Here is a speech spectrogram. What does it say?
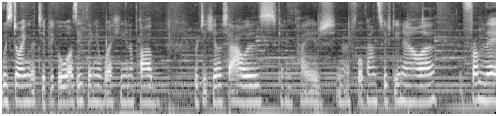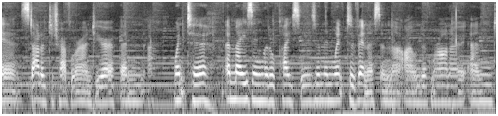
was doing the typical Aussie thing of working in a pub, ridiculous hours, getting paid, you know, £4.50 an hour. From there, started to travel around Europe and uh, went to amazing little places and then went to Venice and the island of Murano and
